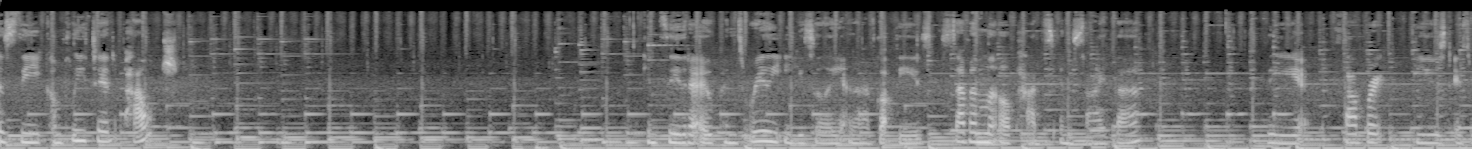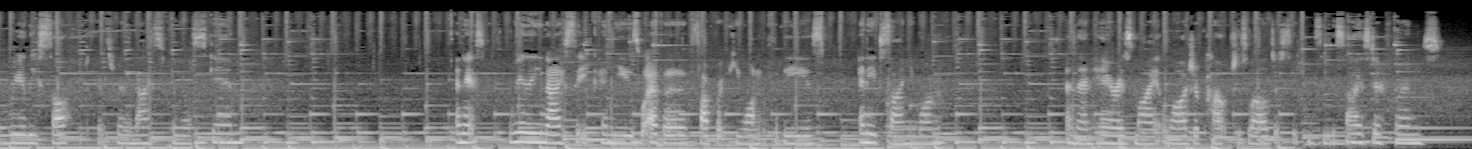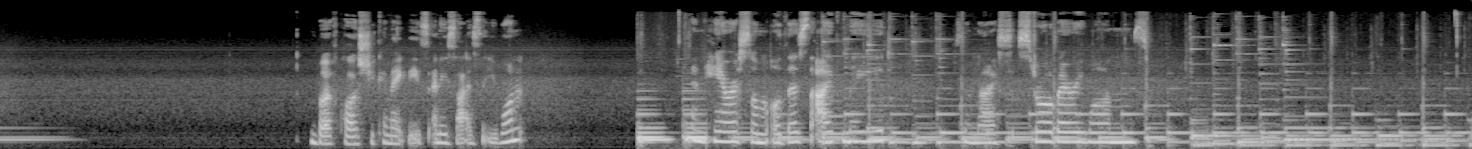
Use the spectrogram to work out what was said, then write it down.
Is the completed pouch. You can see that it opens really easily and I've got these seven little pads inside there. The fabric used is really soft, it's really nice for your skin and it's really nice that you can use whatever fabric you want for these, any design you want. And then here is my larger pouch as well, just so you can see the size difference. But of course you can make these any size that you want. And here are some others that I've made, some nice strawberry ones,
